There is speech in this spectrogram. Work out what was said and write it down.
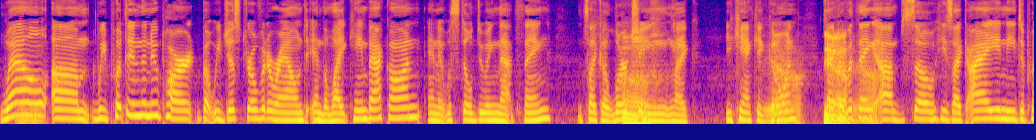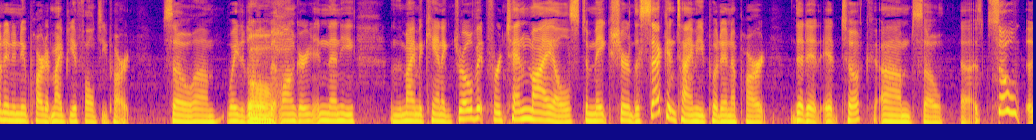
"Well, Mm. um, we put in the new part, but we just drove it around and the light came back on and it was still doing that thing. It's like a lurching like you can't get going type Yeah. of a thing. Um, so he's like, "I need to put in a new part. It might be a faulty part." So um, waited a little Oh. bit longer and then he my mechanic drove it for 10 miles to make sure the second time he put in a part that it it took. Um, so uh, so uh,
